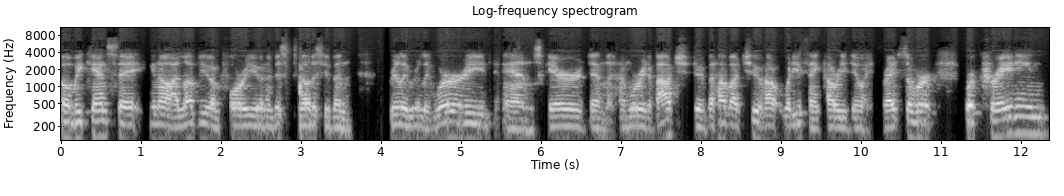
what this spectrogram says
but we can say, you know, I love you, I'm for you, and I just noticed you've been really, really worried and scared, and I'm worried about you. But how about you? How? What do you think? How are you doing? Right. So we're we're creating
